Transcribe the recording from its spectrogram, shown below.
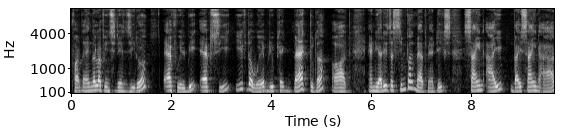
for the angle of incidence 0, f will be fc if the wave reflect back to the earth. And here is the simple mathematics sine i by sine r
